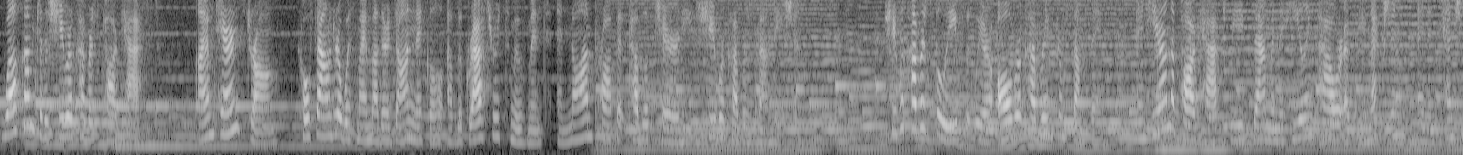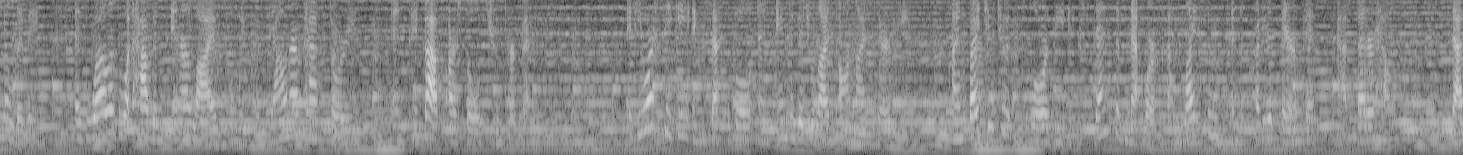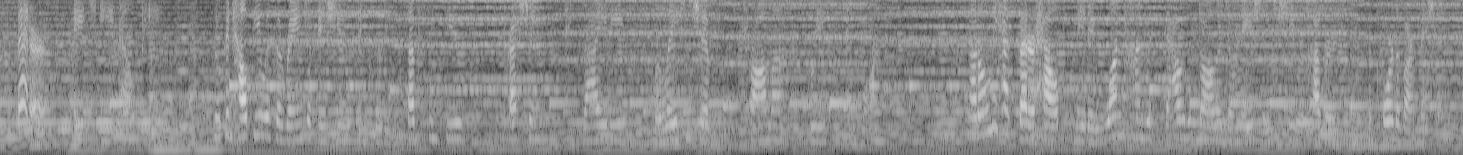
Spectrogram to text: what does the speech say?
Welcome to the She Recovers podcast. I'm Taryn Strong, co founder with my mother Dawn Nickel of the grassroots movement and nonprofit public charity She Recovers Foundation. She Recovers believes that we are all recovering from something, and here on the podcast, we examine the healing power of connection and intentional living, as well as what happens in our lives when we put down our past stories and pick up our soul's true purpose. If you are seeking accessible and individualized online therapy, I invite you to explore the extensive network of licensed and accredited therapists at BetterHelp. That's Better, H E L P, who can help you with a range of issues including substance use, depression, anxiety, relationships, trauma, grief, and more. Not only has BetterHelp made a $100,000 donation to She Recovers in support of our mission,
